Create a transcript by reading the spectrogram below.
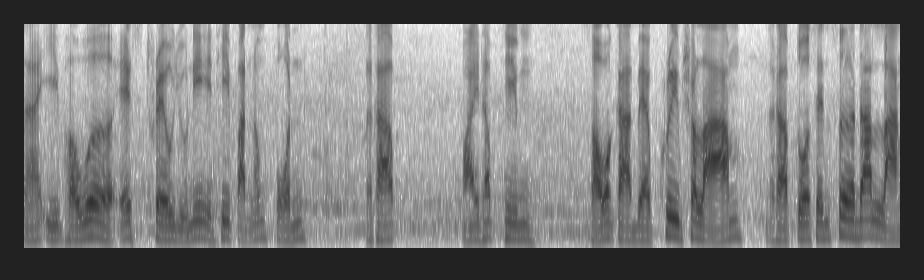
นะ e-power x trail อยู่นี่ที่ปัดน้ำฝนนะครับ ไฟทับทิม เสาอากาศแบบครีบฉลามนะครับ ตัวเซ็นเซอร์ด้านหลัง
